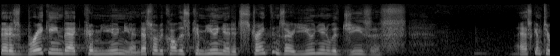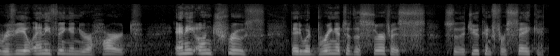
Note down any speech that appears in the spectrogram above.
that is breaking that communion. That's why we call this communion. It strengthens our union with Jesus. Ask Him to reveal anything in your heart, any untruth, that He would bring it to the surface so that you can forsake it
